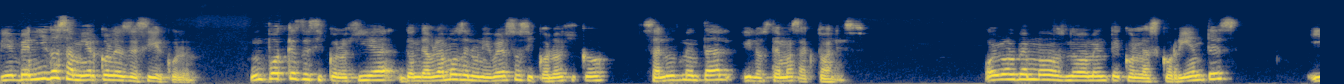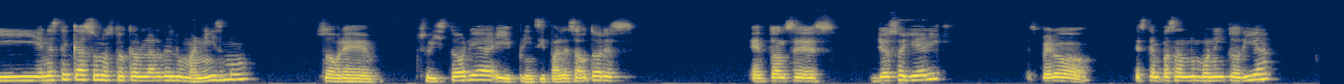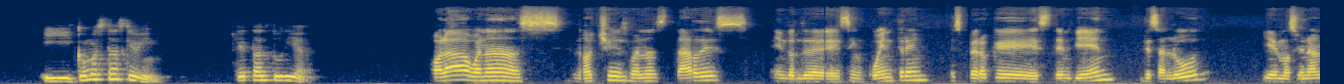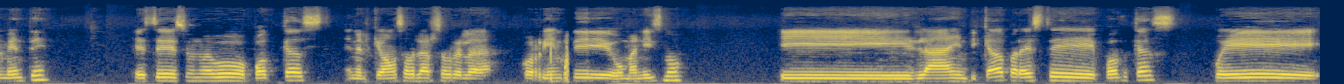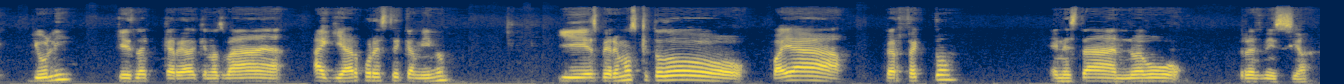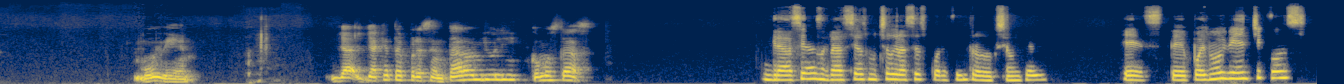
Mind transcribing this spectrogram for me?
Bienvenidos a Miércoles de Círculo, un podcast de psicología donde hablamos del universo psicológico, salud mental y los temas actuales. Hoy volvemos nuevamente con las corrientes y en este caso nos toca hablar del humanismo, sobre su historia y principales autores. Entonces, yo soy Eric, espero estén pasando un bonito día. ¿Y cómo estás, Kevin? ¿Qué tal tu día? Hola, buenas noches, buenas tardes, en donde se encuentren. Espero que estén bien, de salud y emocionalmente. Este es un nuevo podcast en el que vamos a hablar sobre la corriente humanismo. Y la indicada para este podcast fue Yuli, que es la carrera que nos va a guiar por este camino. Y esperemos que todo vaya perfecto en esta nueva transmisión. Muy bien. Ya, ya que te presentaron, Julie, ¿cómo estás? Gracias, gracias, muchas gracias por esta introducción, Kevin. Este, pues muy bien, chicos.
